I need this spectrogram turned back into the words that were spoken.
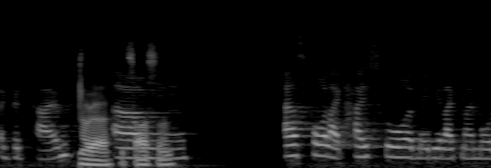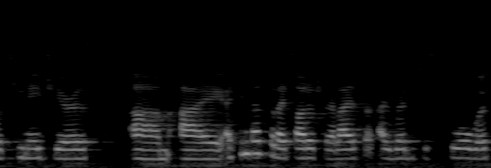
a good time. Okay. That's awesome. As for like high school and maybe like my more teenage years, um, I I think that's when I started to realize that I went to school with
